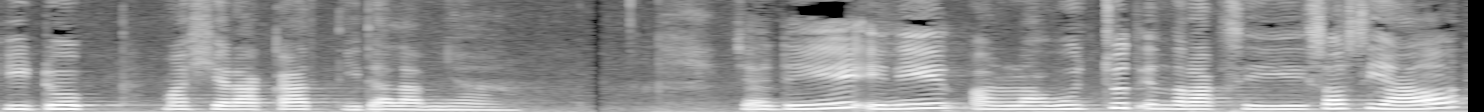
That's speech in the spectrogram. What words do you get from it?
hidup masyarakat di dalamnya. Jadi ini adalah wujud interaksi sosial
